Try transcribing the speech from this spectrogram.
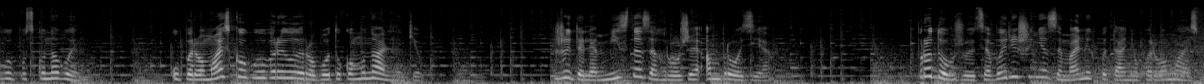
Випуску новин. У Первомайську обговорили роботу комунальників. Жителям міста загрожує амброзія. Продовжується вирішення земельних питань у Первомайську.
